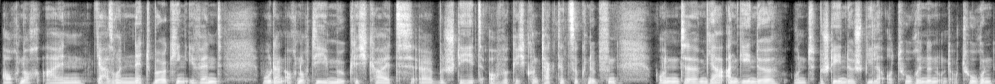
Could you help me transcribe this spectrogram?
auch noch ein, ja, so ein Networking-Event, wo dann auch noch die Möglichkeit äh, besteht, auch wirklich Kontakte zu knüpfen und ähm, ja, angehende und bestehende Spieleautorinnen und Autoren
